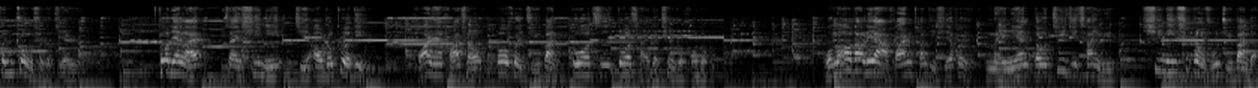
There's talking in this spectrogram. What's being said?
分重视的节日。多年来，在悉尼及澳洲各地，华人华侨都会举办多姿多彩的庆祝活动。我们澳大利亚华人团体协会每年都积极参与悉尼市政府举办的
